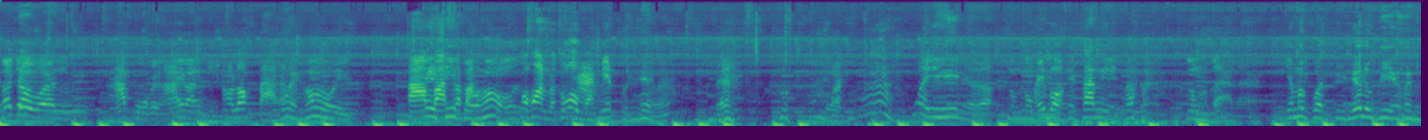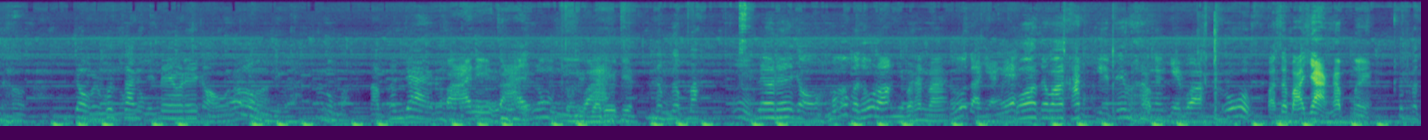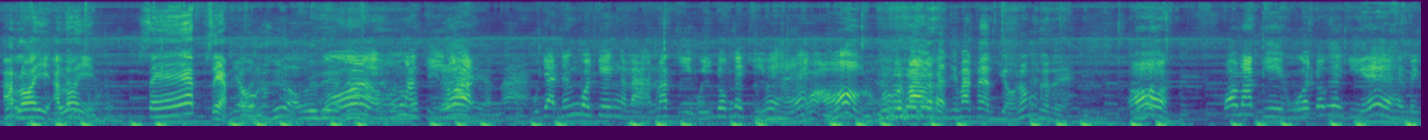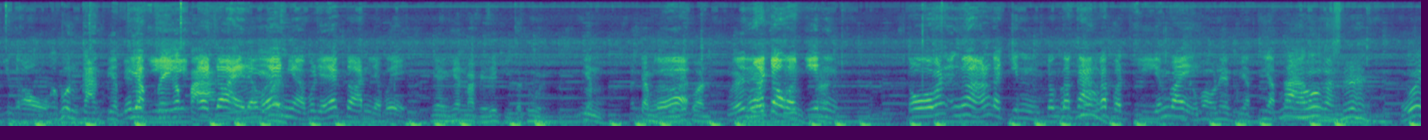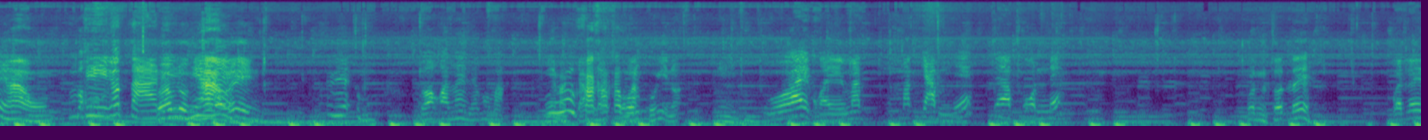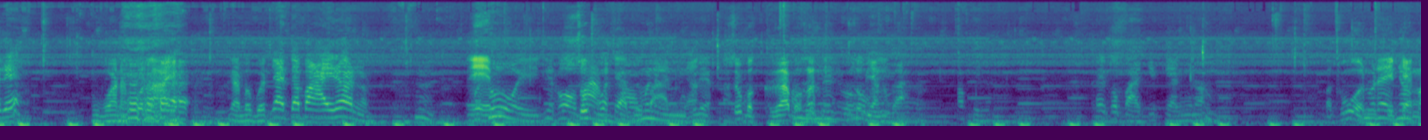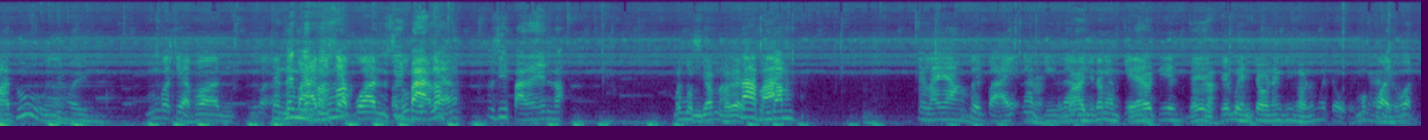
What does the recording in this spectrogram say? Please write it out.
ก็จะวันหาปูไปขายบางทีเอาล็อกตาโอ้ยเฮ้ย ตาได้ปลาที่สะตับัวดเฮ้ก็ห่อนมาโทษหาเม็ดปุ่นเนี่ยว่าอีเนี่ยหนุ่มๆให้บอกให้สร้างเองเนาะลุงด่าอย่ามากวนตีนเนื้อลูกพี่มันเนาะเจ้าเป็นคนสร้างเองได้ไม่ได้เก่าเนาะตับสัญญาด้วยปลานี่ตายนุ่มตรงดีนี้ว่ะเดียวเดียวเนิบเนิบๆนะเร็วได้เก่ามึงก็ประทุเนาะนี่พระท่านมารู้ตาแข็งเลยบ่แต่ว่าคัดเกียรติได้มายังเก็บว่ะโอ้ปลาสบะย่างครับมื้อนี้อร่อยอร่อยแซ่บแซ่บเดี๋คยรัวบผมก็คือเอาไปเรื่อยๆมันมาตีได้ กันนะกูยัดนึงบ่เก่งอะล่ะหันมากี่กูจงได้กี่ไว้ให้อ๋อมันมากแต่ที่มากแต่เดียวน้องกันเลยอ๋อพอมากี่กูก็จงได้กี่เด้หันไปกินเขาพูดการเปรียบเดี๋ยวเทียบกี่ไปกับปลาไอ้จ้อยเดี๋ยวเว้ยเนี่ยบ่ได้ตอนเดี๋ยวเว้ยเนี่ยเงี้ยมาเกิดได้ขี่กระทู้มันจำกี่ก่อนเนื้อเจ้าก็กินโตมันเนื้อมันก็กินจงตะกางก็ปัดขี่มันไว้เขาบอกเรียกเปรียบเทียบหน้าเท่ากันเลยโอ้ยห่าวตีกับตาความลูกห่าวเลยจอกันเลยแล้วกูมัก นี่มาจับคุยเนาะโว้ยข่อยมักมักจำเด้จะปนเด้คนสดเลยเบิดเลยเด้หัวหนักคนหลายงานมาเบิดอย่าสบายเด้อนเอ๊ะถ้วยที่เขาเอามาเอามันเนี่ยซุปบักเขือบ่ฮะซุปหยังให้ก็ปลาจิตแข็งนี่เนาะปลาทูมันไม่ได้ติดเนื้แกองปลาทูใช่ไหมมันบ่แซ่บเพราะอันปลาที่แซ่บกว่าปลาทูแข็งดูสิปลาอะไรเนาะ มันต้มยำมาเลยตาปลาดำจะไรยังเกินไปน่ากินมาอยู่น้ำแก้วที่ได้หรอเห็นเจ้านั่งกินข้าวน้ำมาเจ้ามุกก่อยทุกคน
